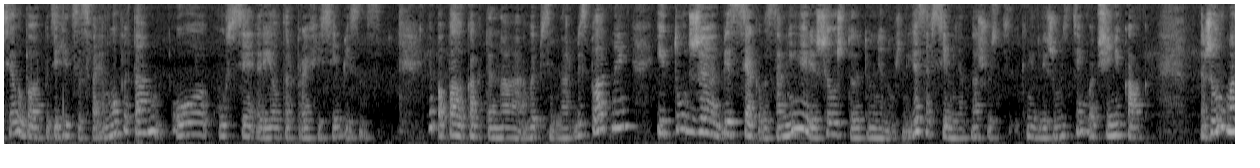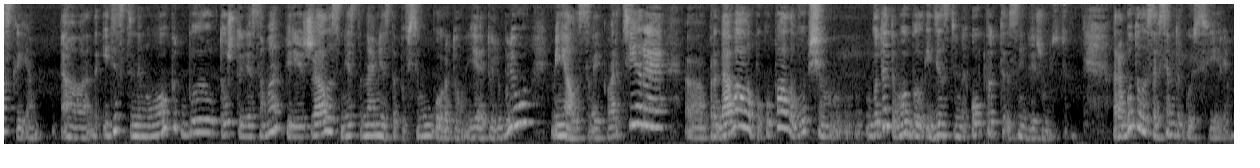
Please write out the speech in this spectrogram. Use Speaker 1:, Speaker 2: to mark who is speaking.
Speaker 1: хотела бы поделиться своим опытом о курсе «Риэлтор. Профессия и бизнес». Я попала как-то на веб-семинар бесплатный и тут же, без всякого сомнения, решила, что это мне нужно. Я совсем не отношусь к недвижимости, вообще никак. Живу в Москве. А, единственный мой опыт был то, что я сама переезжала с места на место по всему городу. Я это люблю, меняла свои квартиры, а, продавала, покупала. В общем, вот это мой был единственный опыт с недвижимостью. Работала совсем другой сфере.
